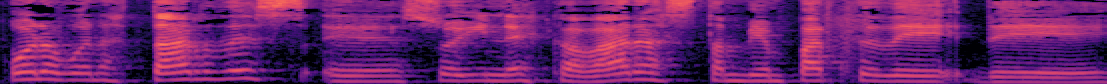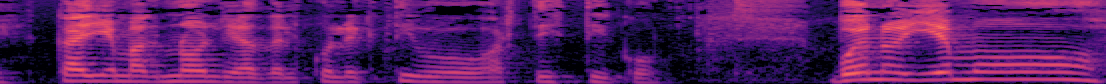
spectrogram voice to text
Hola, buenas tardes. Eh, soy Inés Cavaras, también parte de, Calle Magnolia, del colectivo artístico. Bueno, y hemos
